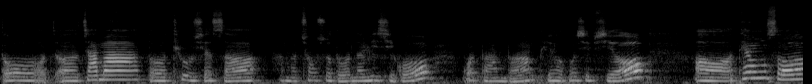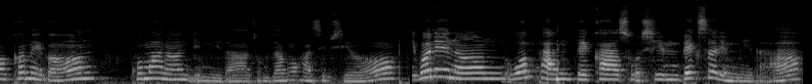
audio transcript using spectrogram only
또 어, 자마 또 틔우셔서 한번 촉수도 늘리시고 꽃도 한번 피워 보십시오. 어, 태용소 금액은 9만원입니다. 종자목 하십시오. 이번에는 원판 백화소심 백설입니다.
